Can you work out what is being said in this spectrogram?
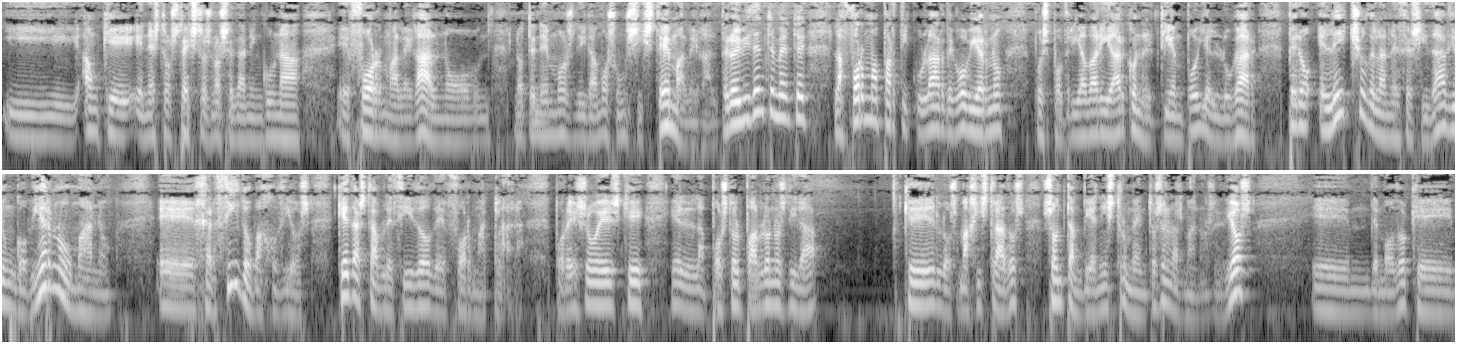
Y aunque en estos textos no se da ninguna eh, forma legal, no, no tenemos, digamos, un sistema legal. Pero evidentemente la forma particular de gobierno pues podría variar con el tiempo y el lugar. Pero el hecho de la necesidad de un gobierno humano eh, ejercido bajo Dios queda establecido de forma clara. Por eso es que el apóstol Pablo nos dirá que los magistrados son también instrumentos en las manos de Dios. Eh, de modo que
